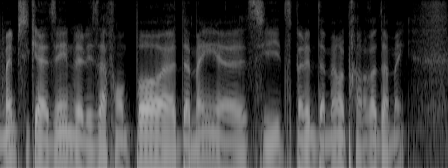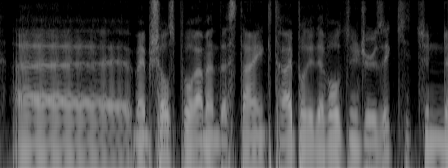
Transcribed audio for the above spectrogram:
même si le Canadien ne les affronte pas demain. S'il est disponible demain, on le prendra demain. même chose pour Amanda Stein, qui travaille pour les Devils du New Jersey, qui est une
